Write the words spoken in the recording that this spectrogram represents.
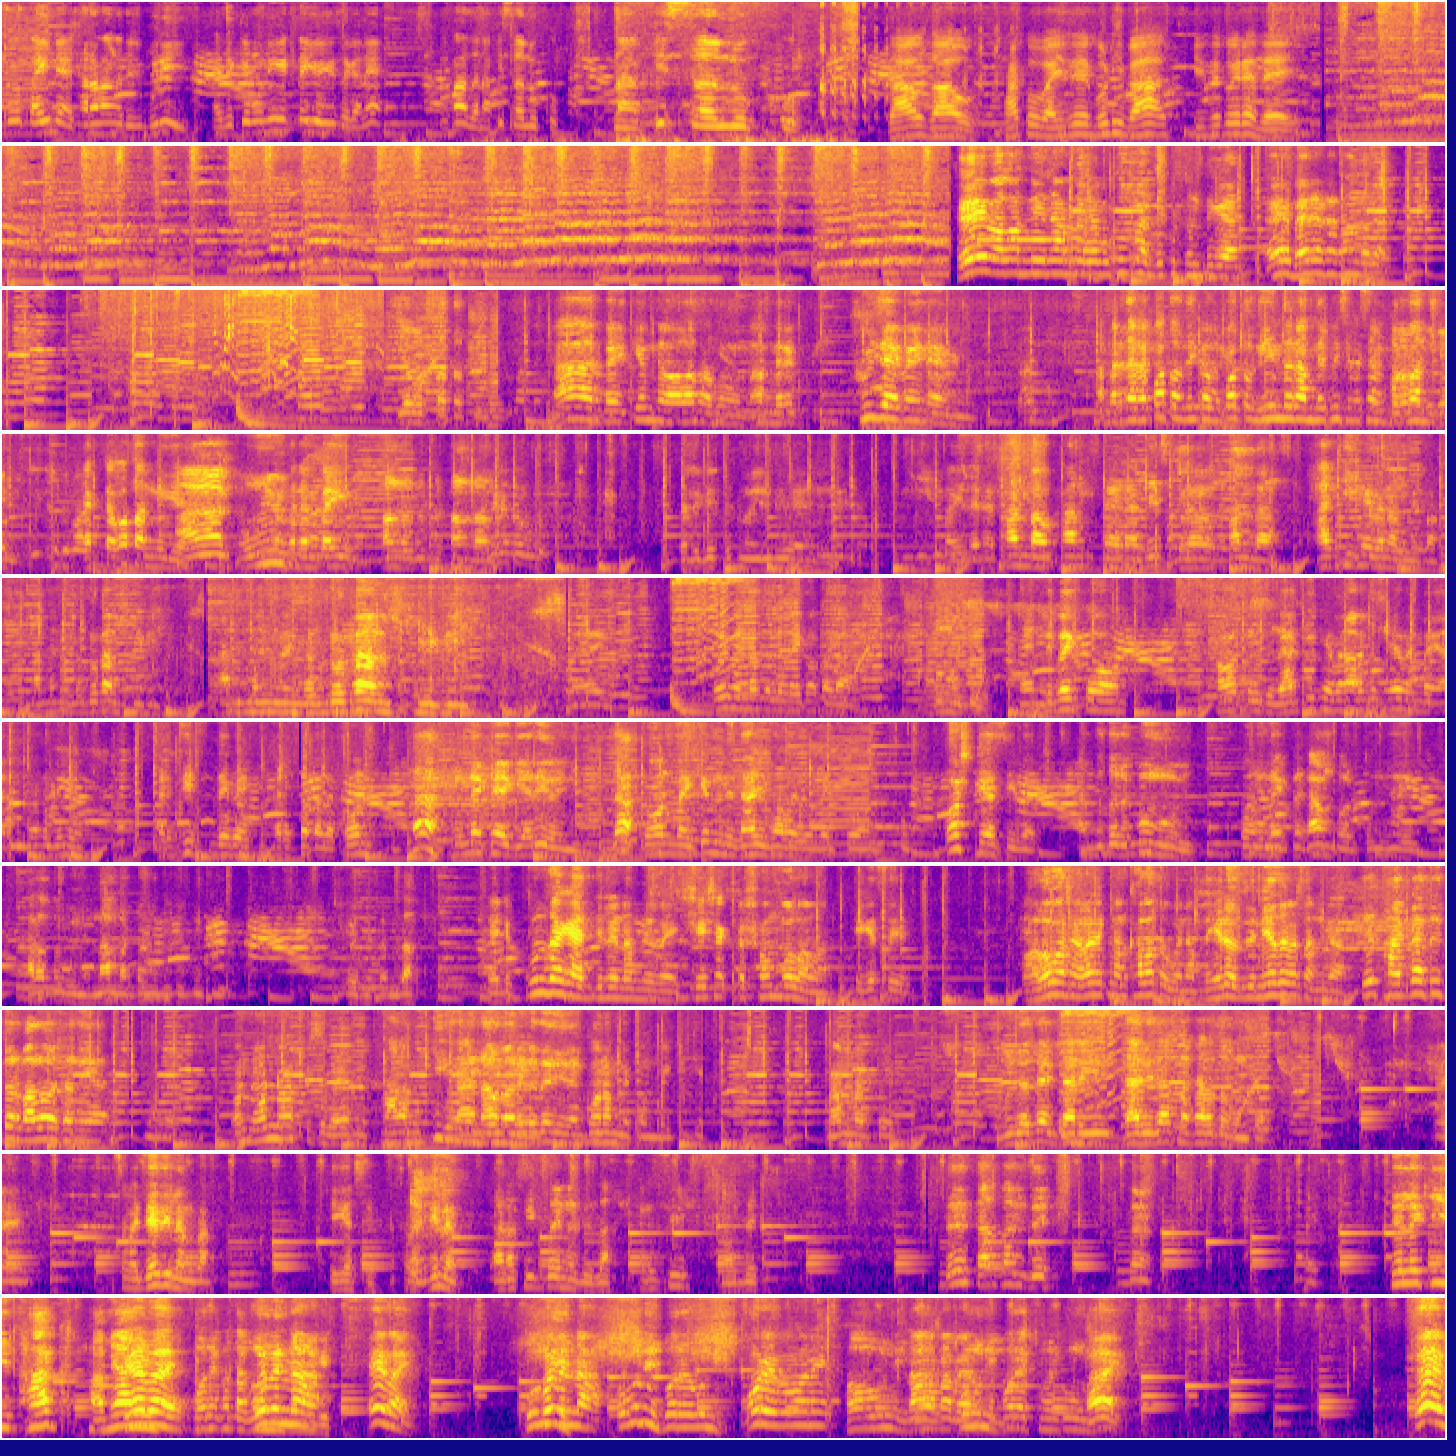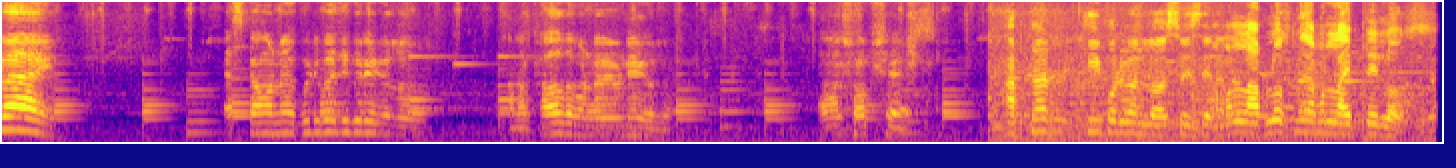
তো পাই না সারা বাংলাদেশ ঘুরি। এই যে কেমনই একটাই হয়ে গেছে কেন? পাওয়া না পিছলা লুক না পিছলা লুক যাও যাও সাকু ভাই যে গুঠি বা কি যে কইরা দেয়? এই বালাম নেই না আপনার আমি খুব বানছি পিছন থেকে এই বাইরে একটা। কি অবস্থা তোর আর ভাই কেমনে ভালো থাকুন আপনার খুঁজ যাই পাই না আমি। আপনার যারা কত দিন কত দিন ধরে আপনার পিছনে পিছনে আমি করবান একটা কথা নিয়ে। মানে ঠান্ডা ঠান্ডা। ভাই খান আর কি খাবেন আপনি? আপনি দোকান ফিরি। দোকান ফিরি। ভাই কইবেন না তাহলে ভাই কথাটা তুমি হ্যাঁ ভাই কোন খাওয়া তো। আর কি খাবেন আর কিছু খাবেন ভাই? আর কি দিন আর চিপস দে ভাই আরে কথাটা কোন হ্যাঁ শুনে খেয়ে গিয়ে হয়নি। যা কোন ভাই কেমনে দাড়ি ভালো ভাই কোন? খুব কষ্টে আছি ভাই। আমি তো তোর কমুই তুমি একটা কাম কর তুমি যে খারাপ তো নাম্বারটা কই দিতাম যা এটা কোন জায়গায় দিলেন আপনি ভাই? শেষ একটা সম্বল আমার ঠিক আছে? ভালোবাসা আর এক নাম খালাতো ভাই না আপনি এটা যদি নিয়ে যাবেন সানগা তুই থাকা তুই তোর ভালোবাসা নিয়ে। অন্য অন্য কিছু ভাই খারাপ কি না, নাম্বার এটা দেনি না। কোন আপনি কোন ভাই নাম্বার তো। বুঝা দেখ দাড়ি দাড়ি যাস না খারাপ তো বোনটা আচ্ছা ভাই দিয়ে দিলাম বা ঠিক আছে। আচ্ছা ভাই দিলাম। একটা সিক্স না দে যা। এটা চিপস হ্যাঁ, দে। দে তাড়াতাড়ি দে। হ্যাঁ। তেলে কি থাক? আমি এ আই ভাই, পরে কথা কইবেন না। এই ভাই কইবেন না। ওগুনি পরে ওগুনি। ওরে মানে হ্যাঁ ওগুনি। না, না, না, ওগুনি পরে সময় ভাই এই ভাই আজকে আমার নয় কুটি বাজি করে গেল। আমার খাওয়া দাওয়া ভান্ডারে নিয়ে গেল। আমার সব শেষ। আপনার কি পরিমাণ লস হয়েছে? আমার লাভ লস নেই আমার লাইফটাই লস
